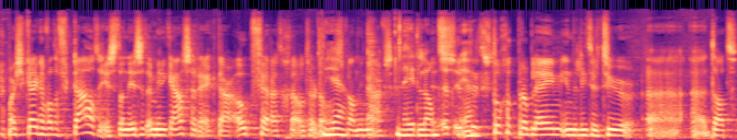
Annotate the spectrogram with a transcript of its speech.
Maar als je kijkt naar wat er vertaald is... dan is het Amerikaanse rek daar ook veruit groter dan ja. het Scandinavisch. Nederlands, het, het, ja. het, is toch het probleem in de literatuur... Uh, dat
